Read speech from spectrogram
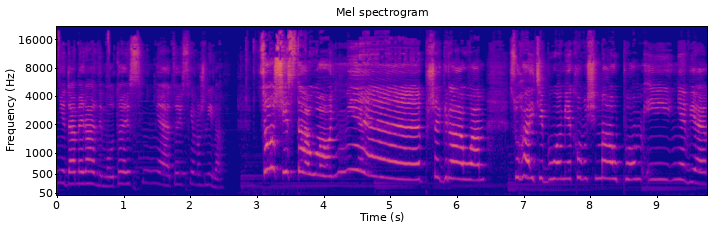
nie damy rady mu, to jest, nie, to jest niemożliwe. Co się stało? Nie, przegrałam. Słuchajcie, byłam jakąś małpą i nie wiem.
